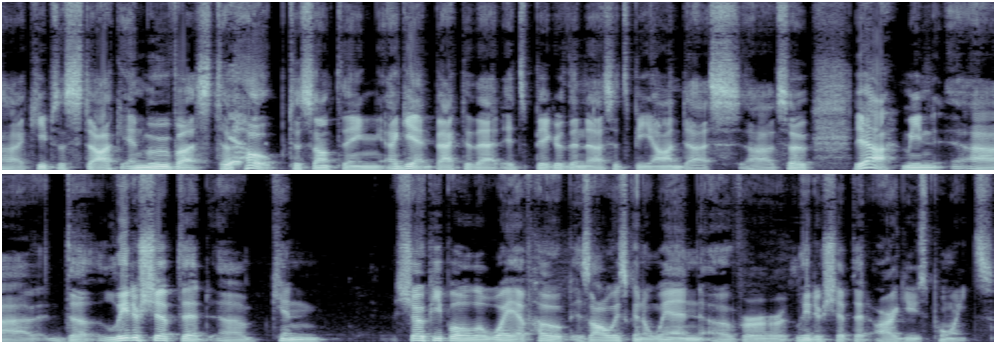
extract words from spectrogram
uh, keeps us stuck, and move us to hope, to something. Again, back to that, it's bigger than us, it's beyond us. Uh, so, yeah, I mean, uh, the leadership that uh, can show people a way of hope is always going to win over leadership that argues points.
